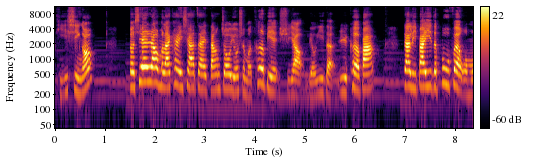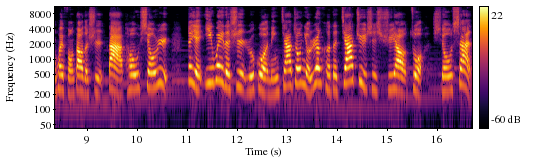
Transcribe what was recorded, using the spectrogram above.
提醒哦。首先，让我们来看一下在当周有什么特别需要留意的日课吧。在礼拜一的部分，我们会逢到的是大偷休日，这也意味的是，如果您家中有任何的家具是需要做修缮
